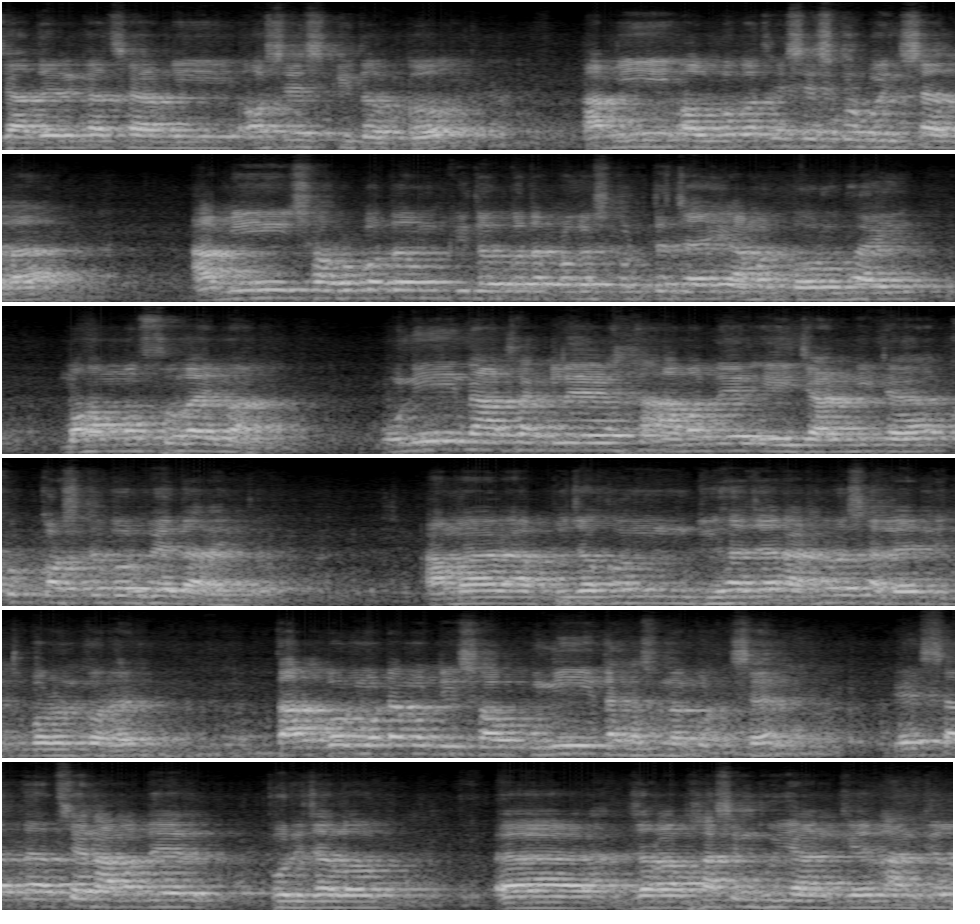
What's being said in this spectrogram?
যাদের কাছে আমি অশেষ কৃতজ্ঞ। আমি অল্প কথায় শেষ করব ইনশাল্লাহ আমি সর্বপ্রথম কৃতজ্ঞতা প্রকাশ করতে চাই আমার বড় ভাই মোহাম্মদ সুলাইমান। উনি না থাকলে আমাদের এই জার্নিটা খুব কষ্টকর হয়ে দাঁড়াইতো। আমার আব্বু যখন দুই হাজার আঠারো সালে মৃত্যুবরণ করেন, তারপর মোটামুটি সব উনি দেখাশোনা করছেন। এর সাথে আছেন আমাদের পরিচালক যারা হাসিম ভুইয়া আঙ্কেল আঙ্কেল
